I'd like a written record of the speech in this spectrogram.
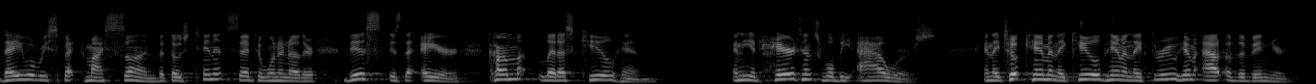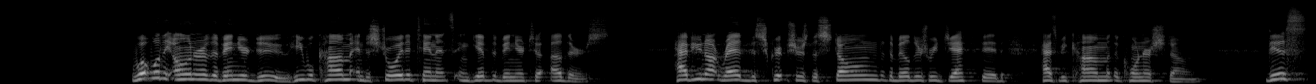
They will respect my son. But those tenants said to one another, This is the heir. Come, let us kill him and the inheritance will be ours. And they took him and they killed him and they threw him out of the vineyard. What will the owner of the vineyard do? He will come and destroy the tenants and give the vineyard to others. Have you not read the scriptures? The stone that the builders rejected has become the cornerstone. This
